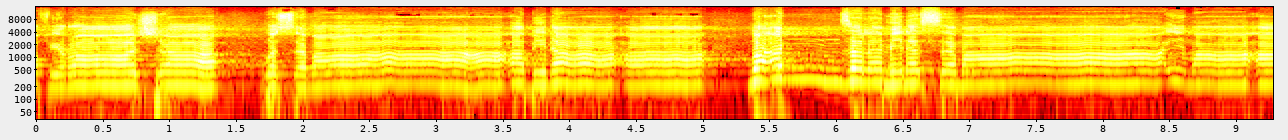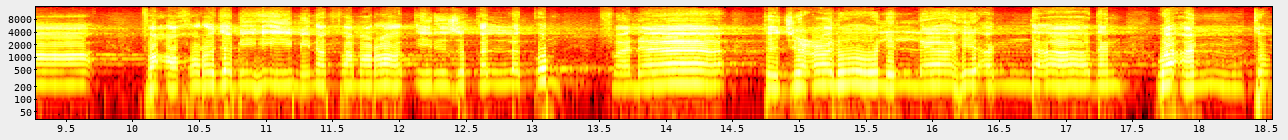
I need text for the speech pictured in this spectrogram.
ഫിറാശാ വഅൻസല മിനസ് സമാഇ മാഅ فأخرج به من الثمرات رزقا لكم فلا تجعلوا لله أندادا وأنتم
